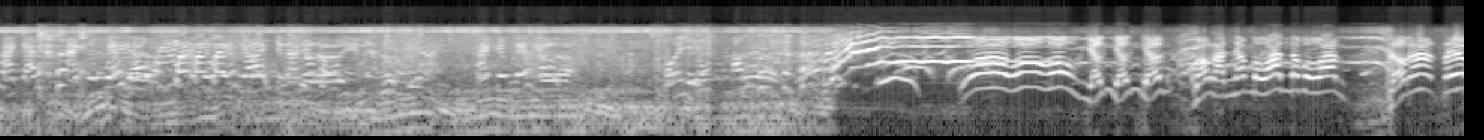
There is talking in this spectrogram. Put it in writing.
hai cánh, hai chân quéo vô. Quay quay quay vô, chừng nào nó lùi. Hai chân quéo vô. Lùi gì? Không. Wow, wow, wow, giận, giận, giận Ngon lành nhắm mù anh, nó mù anh Được á, tiếp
